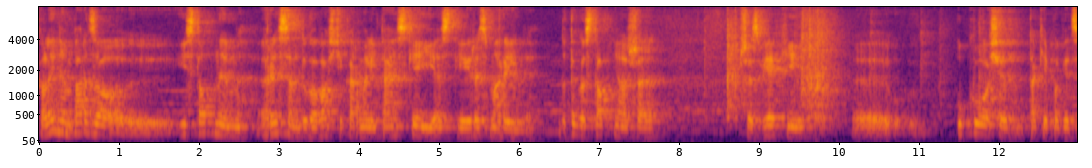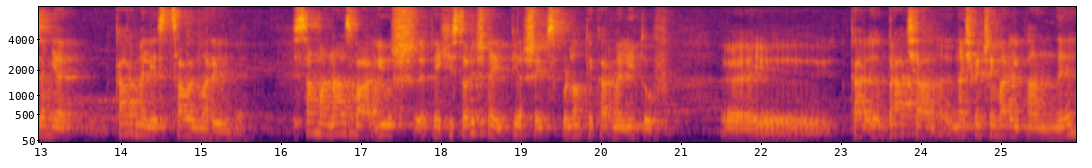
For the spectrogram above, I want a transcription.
Kolejnym bardzo y, istotnym rysem duchowości karmelitańskiej jest jej rys maryjny. Do tego stopnia, że przez wieki y, ukuło się takie powiedzenie: Karmel jest cały maryjny. Sama nazwa już tej historycznej pierwszej wspólnoty karmelitów, yy, kar, bracia Najświętszej Marii Panny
